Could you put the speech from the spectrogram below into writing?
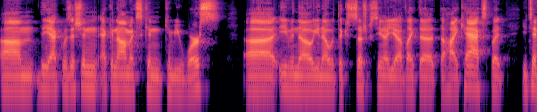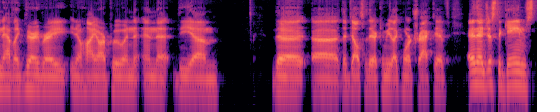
Um, the acquisition economics can can be worse, uh, even though you know with the social casino you have like the the high CACs, but you tend to have like very very you know high ARPU and and the the um, the uh, the delta there can be like more attractive, and then just the games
